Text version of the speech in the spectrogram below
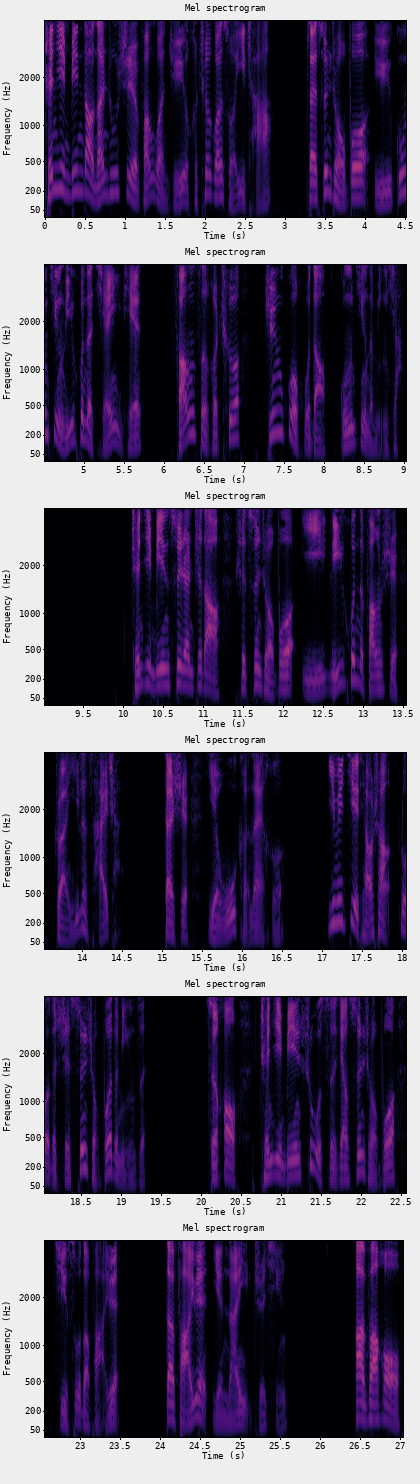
陈进斌到南充市房管局和车管所一查，在孙守波与龚静离婚的前一天。房子和车均过户到龚静的名下。陈进斌虽然知道是孙守波以离婚的方式转移了财产，但是也无可奈何，因为借条上落的是孙守波的名字。此后，陈进斌数次将孙守波起诉到法院，但法院也难以执行。案发后，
